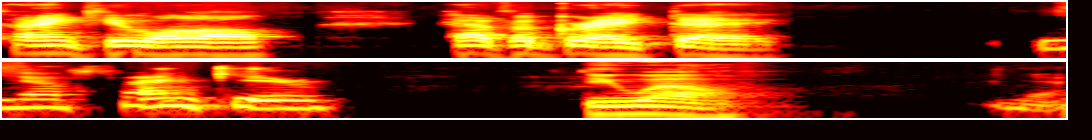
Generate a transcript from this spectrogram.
Thank you all. Have a great day. Yes, thank you. Be well. Yeah.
